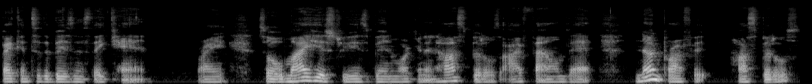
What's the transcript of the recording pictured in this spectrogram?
back into the business, they can. Right. So my history has been working in hospitals. I found that nonprofit hospitals,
